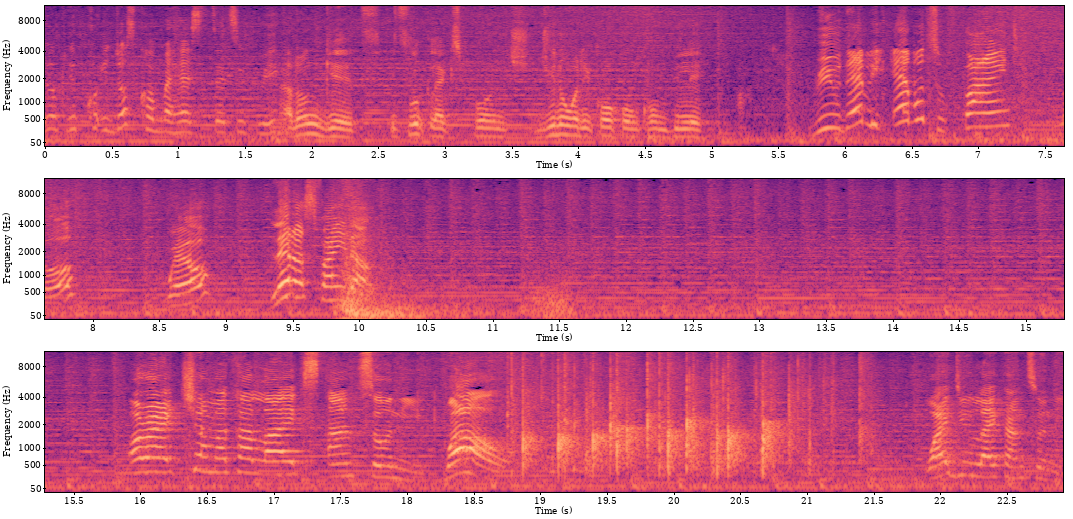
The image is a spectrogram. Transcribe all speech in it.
Look, you, you just cut my hair synthetic wig. I don't get. It look like sponge. Do you know what they call concombile? Will they be able to find love? Well, let us find out. All right, Chiamaka likes Anthony. Wow. Why do you like Anthony?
